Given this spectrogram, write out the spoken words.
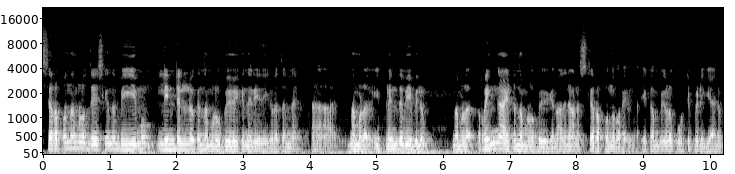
സ്റ്റിറപ്പ് നമ്മൾ ഉദ്ദേശിക്കുന്ന ബീമും ഒക്കെ നമ്മൾ ഉപയോഗിക്കുന്ന രീതികൾ തന്നെ നമ്മൾ ഈ പ്ലിന്ത് ബീമിലും നമ്മൾ റിംഗ് ആയിട്ട് നമ്മൾ ഉപയോഗിക്കുന്നത്. അതിനാണ് സ്റ്റിറപ്പ് എന്ന് പറയുന്നത്. ഈ കമ്പികൾ കൂട്ടിപ്പിടിക്കാനും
